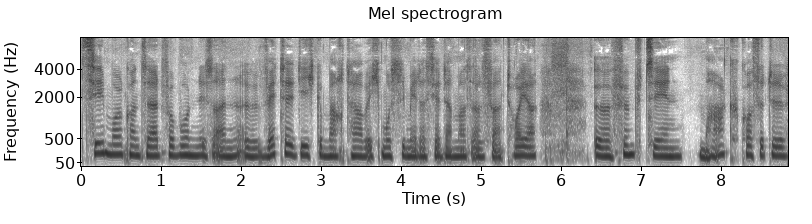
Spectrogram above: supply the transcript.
C-Moll-Konzert verbunden ist eine äh, Wette, die ich gemacht habe. Ich musste mir das ja damals, alles war teuer, 15 äh, Mark kostete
